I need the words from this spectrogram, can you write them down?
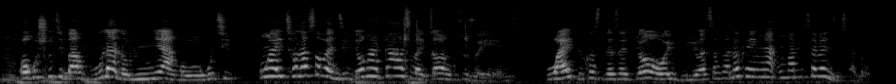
mm-hmm. okusho ukuthi bavula lo mnyango wokuthi ungayithola sowenza into ongakazi bayicabanga ukuthi uzoyenza why because there's a door oyivuliwa sasana okay ngamsebenzisa lo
